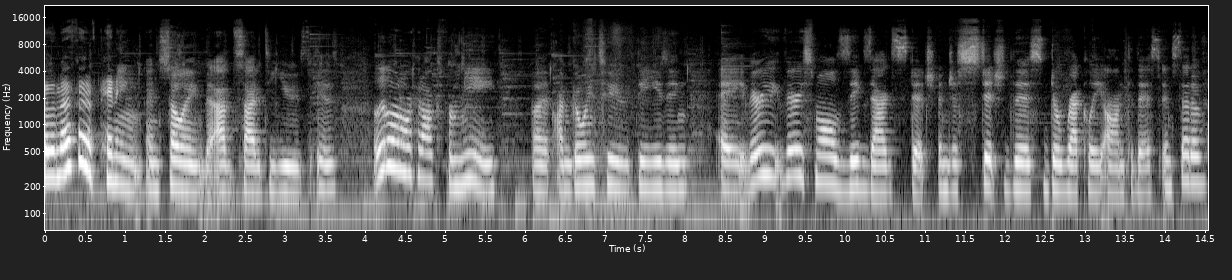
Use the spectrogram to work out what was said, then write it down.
So the method of pinning and sewing that I've decided to use is a little unorthodox for me, but I'm going to be using a very, very small zigzag stitch and just stitch this directly onto this instead of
